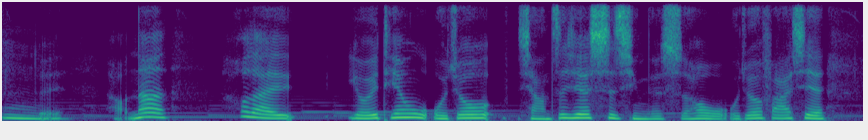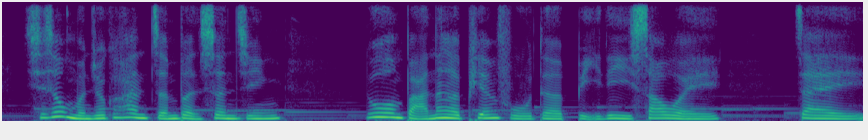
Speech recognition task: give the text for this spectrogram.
嗯，对。好，那后来有一天我就想这些事情的时候，我就发现其实我们就看整本圣经，如果我们把那个篇幅的比例稍微。再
